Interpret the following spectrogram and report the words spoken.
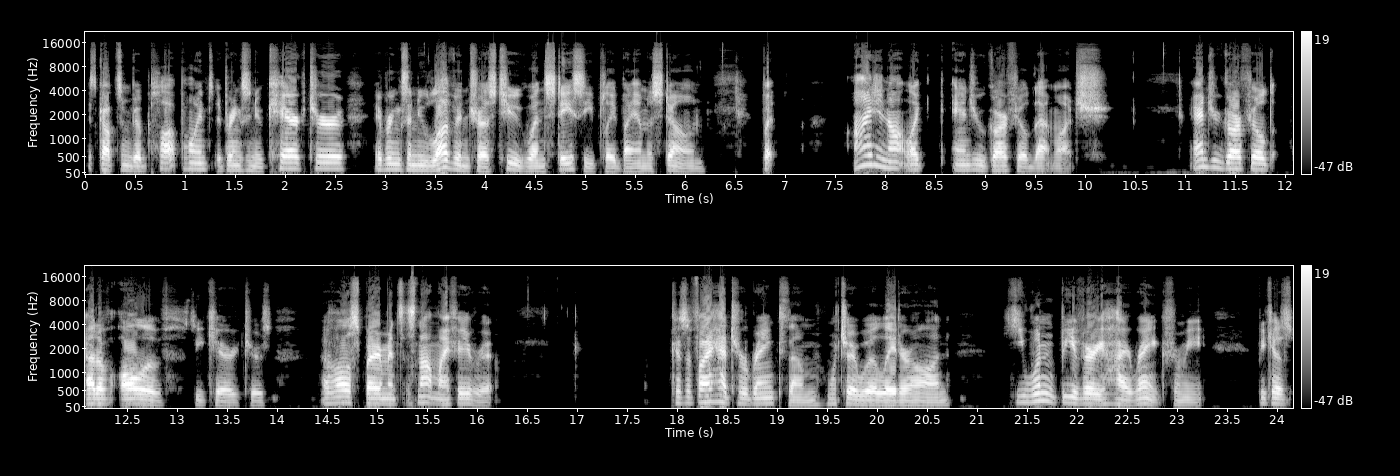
it's got some good plot points, it brings a new character, it brings a new love interest too, Gwen Stacy, played by Emma Stone. But I did not like Andrew Garfield that much. Andrew Garfield, out of all of the characters, of all Spider-Mans, it's not my favorite. Because if I had to rank them, which I will later on, he wouldn't be a very high rank for me. Because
